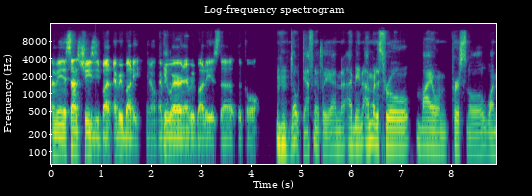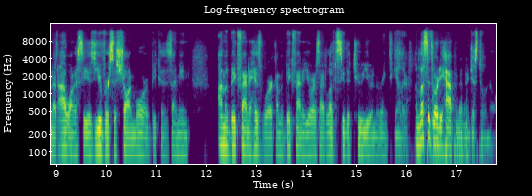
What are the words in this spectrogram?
I mean, it sounds cheesy, but everybody, you know, everywhere yeah. and everybody is the the goal. Mm-hmm. No, definitely. And I mean, I'm going to throw my own personal one that I want to see is you versus Sean Moore, because I mean, I'm a big fan of his work. I'm a big fan of yours. I'd love to see the two of you in the ring together, unless it's already happened and I just don't know.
